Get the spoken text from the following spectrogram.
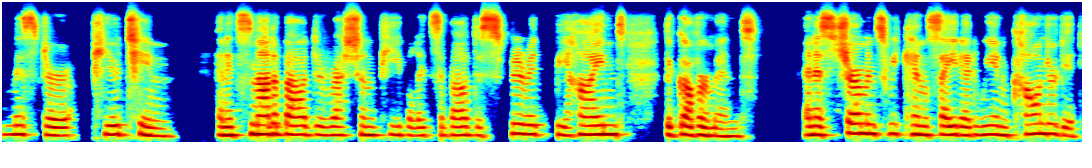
Mr. Putin, and it's not about the Russian people, it's about the spirit behind the government. And as Germans, we can say that we encountered it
